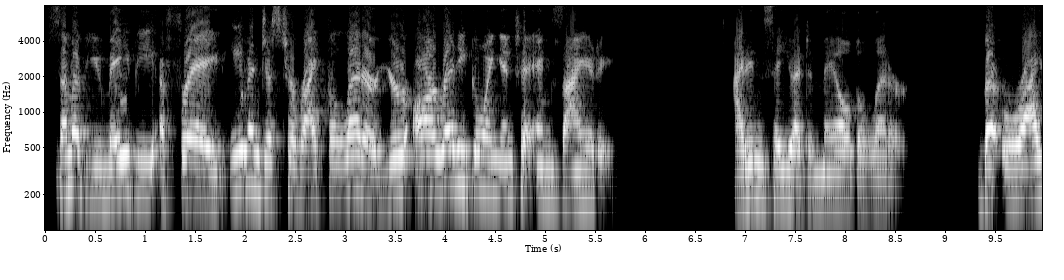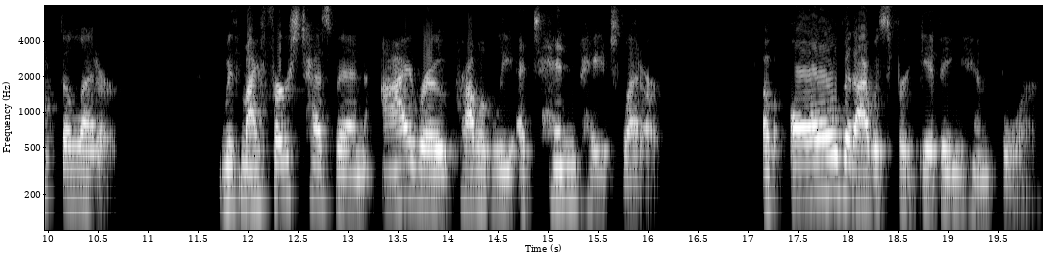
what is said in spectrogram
some of you may be afraid even just to write the letter. You're already going into anxiety. I didn't say you had to mail the letter, but write the letter. With my first husband, I wrote probably a 10 page letter of all that I was forgiving him for.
